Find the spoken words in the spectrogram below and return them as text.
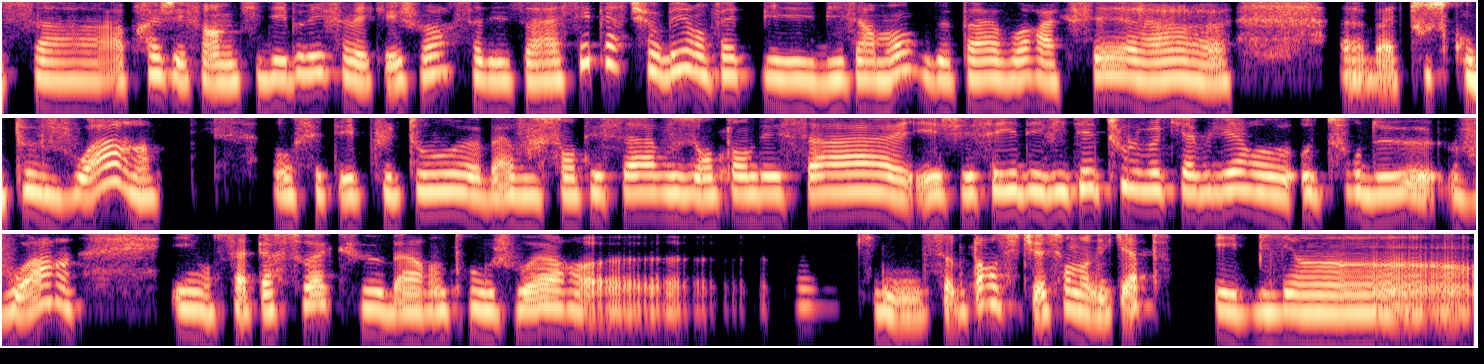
ça après j'ai fait un petit débrief avec les joueurs, ça les a assez perturbés, en fait, bi bizarrement de pas avoir accès à, bah, tout ce qu'on peut voir. Donc c'était plutôt, heu, bah, vous sentez ça, vous entendez ça et j'essayais d'éviter tout le vocabulaire au autour de voir. Et on s'aperçoit que, bah, en tant que joueur, heu, qui ne sommes pas en situation de handicap et bien,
